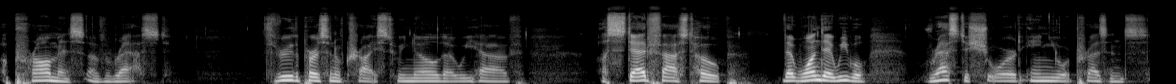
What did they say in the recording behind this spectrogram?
a promise of rest. Through the person of Christ, we know that we have a steadfast hope that one day we will rest assured in your presence.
